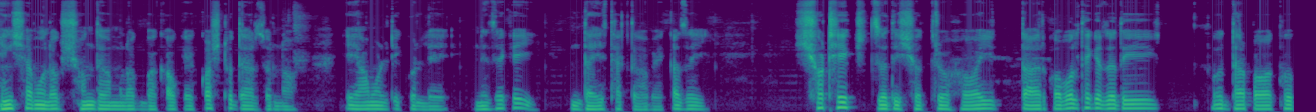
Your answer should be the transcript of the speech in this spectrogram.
হিংসামূলক, সন্দেহমূলক বা কাউকে কষ্ট দেওয়ার জন্য এই আমলটি করলে নিজেকেই দায়ী থাকতে হবে। কাজেই সঠিক যদি শত্রু হয়, তার কবল থেকে যদি উদ্ধার পাওয়া খুব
